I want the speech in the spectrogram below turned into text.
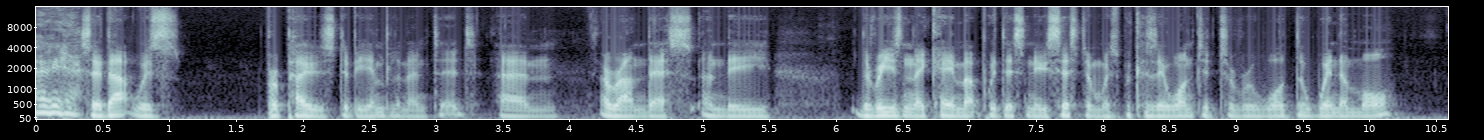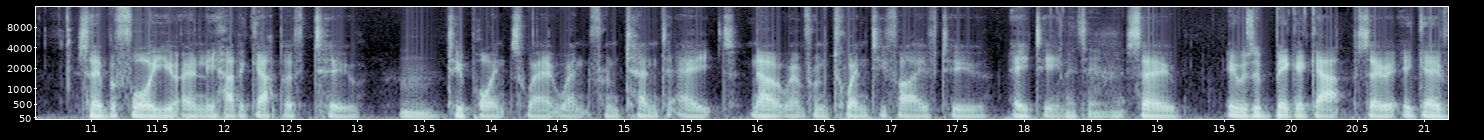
Oh, yeah. So that was proposed to be implemented um, around this, and the the reason they came up with this new system was because they wanted to reward the winner more. So before you only had a gap of two, Mm, two points where it went from ten to eight. Now it went from twenty five to eighteen. 18. Yeah. So it was a bigger gap. So it gave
